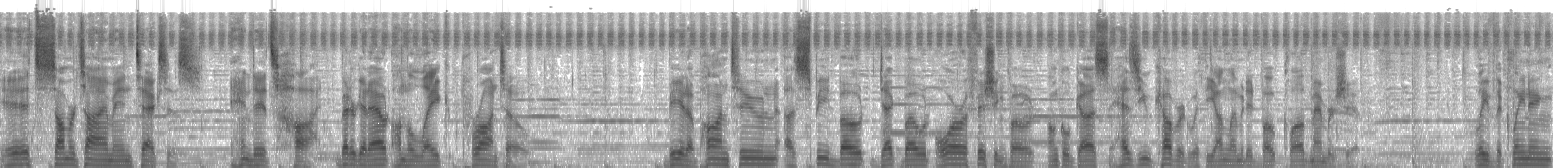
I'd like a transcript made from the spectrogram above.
It's summertime in Texas, and it's hot. Better get out on the lake pronto. Be it a pontoon, a speedboat, deck boat, or a fishing boat, Uncle Gus has you covered with the Unlimited Boat Club membership. Leave the cleaning,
